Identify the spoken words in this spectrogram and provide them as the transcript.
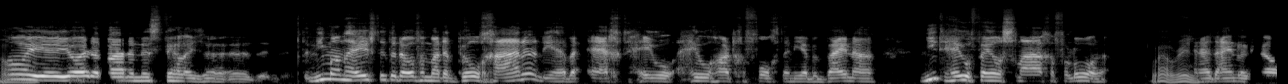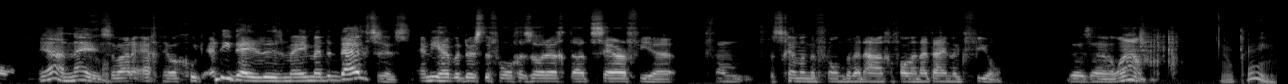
Oh. Oei, oei, dat waren een stelletje. Eh, niemand heeft het erover, maar de Bulgaren, die hebben echt heel, heel hard gevochten. En die hebben bijna niet heel veel slagen verloren. Wow, really? En uiteindelijk wel. Ja, nee, ze waren echt heel goed. En die deden dus mee met de Duitsers. En die hebben dus ervoor gezorgd dat Servië van verschillende fronten werd aangevallen en uiteindelijk viel. Dus uh, wauw. Oké.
